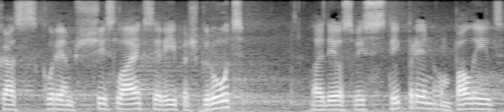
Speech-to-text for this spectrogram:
kas, kuriem šis laiks ir īpaši grūts, lai Dievs visus stiprina un palīdz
